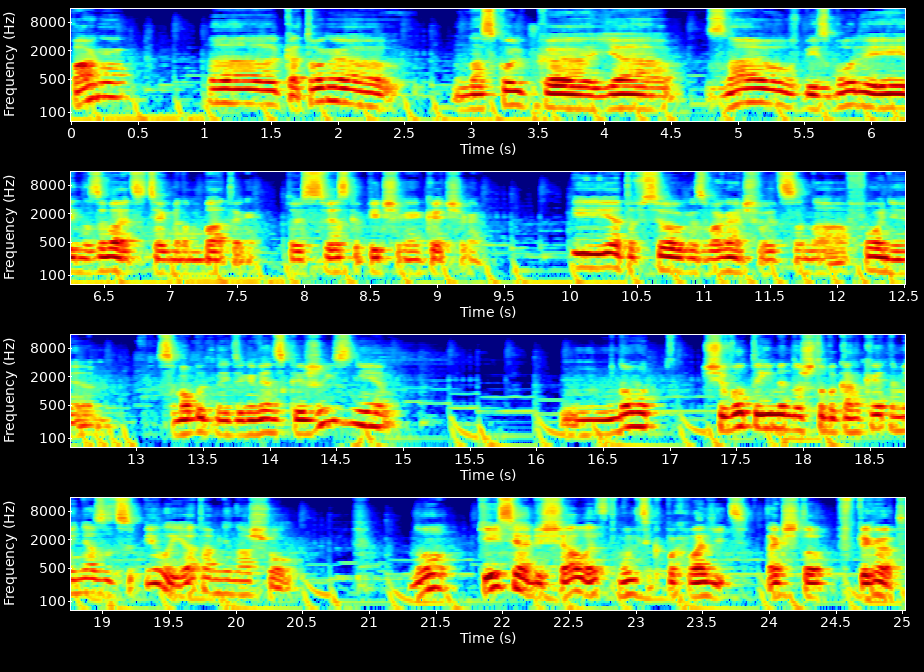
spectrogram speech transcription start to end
пару, э, которая, насколько я знаю, в бейсболе и называется термином баттери, то есть связка питчера и кетчера. И это все разворачивается на фоне самобытной деревенской жизни. Но вот чего-то именно, чтобы конкретно меня зацепило, я там не нашел. Но Кейси обещал этот мультик похвалить. Так что вперед.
